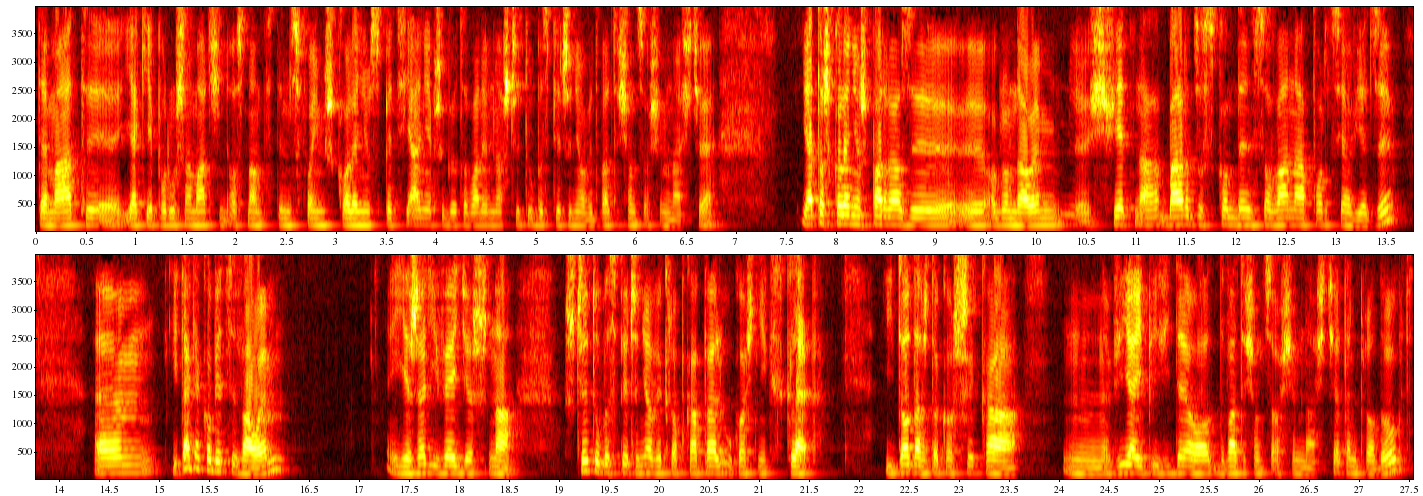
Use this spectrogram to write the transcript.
tematy, jakie porusza Marcin Osman w tym swoim szkoleniu specjalnie przygotowanym na szczyt ubezpieczeniowy 2018. Ja to szkolenie już parę razy y, oglądałem. Świetna, bardzo skondensowana porcja wiedzy. I tak jak obiecywałem, jeżeli wejdziesz na szczytubezpieczeniowy.pl ukośnik sklep i dodasz do koszyka mm, VIP Video 2018, ten produkt,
